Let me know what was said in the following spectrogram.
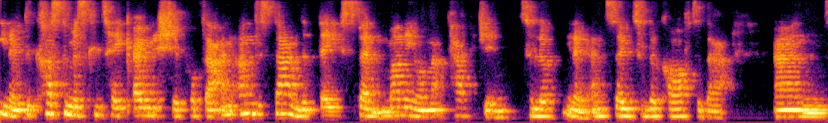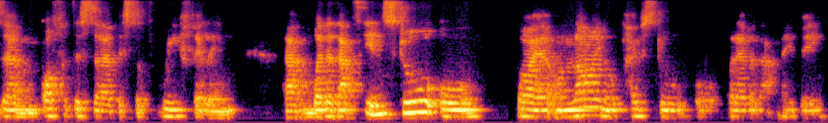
you know the customers can take ownership of that and understand that they've spent money on that packaging to look you know and so to look after that and um, offer the service of refilling um, whether that's in store or via online or postal or whatever that may be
